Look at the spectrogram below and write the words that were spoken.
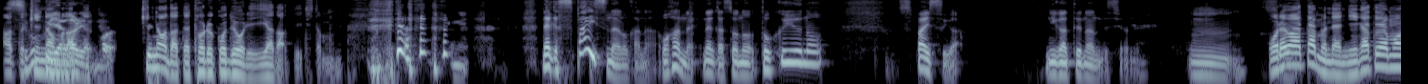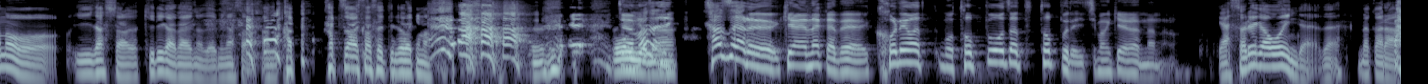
あと昨日もだって昨日だってトルコ料理嫌だって言ってたもんね。なんかスパイスなのかな？わかんない。なんかその特有のスパイスが苦手なんですよね。うん。俺は多分ね、苦手なものを言い出したらキリがないので、皆さん、あのか 割愛させていただきます。じゃあまさに数ある嫌いな中で、これはもうトップオーザトップで一番嫌いなの何なの？いや、それが多いんだよね。だから、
